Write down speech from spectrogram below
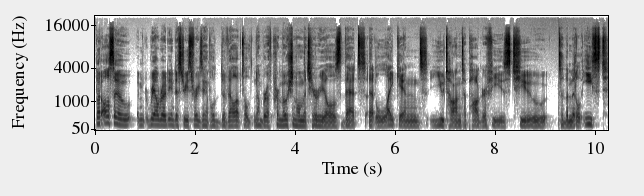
But also, um, railroad industries, for example, developed a number of promotional materials that that likened Utah topographies to to the Middle East,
